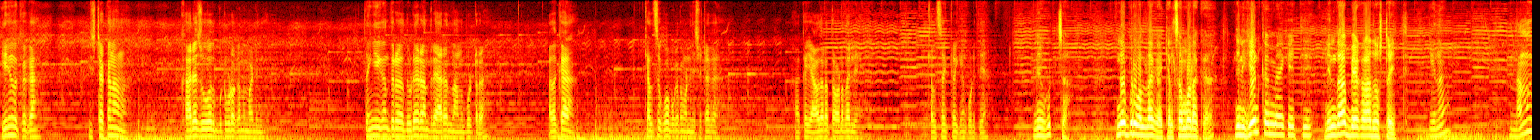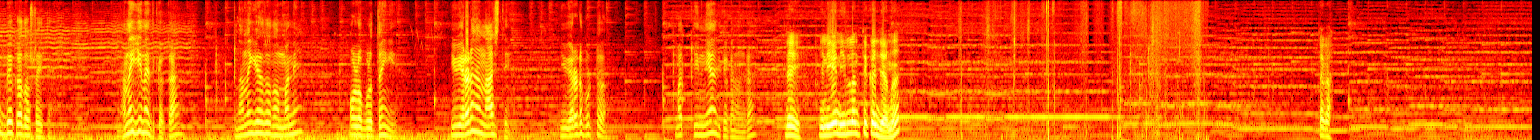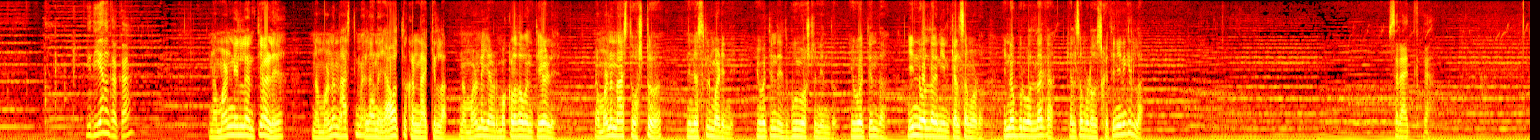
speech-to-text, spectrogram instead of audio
ಏನಿಲ್ಲ ಕಾಕ. ಇಷ್ಟಕ್ಕ ನಾನು ಕಾಲೇಜ್ ಹೋಗೋದು ಬಿಟ್ಬಿಡಕಂತ ಮಾಡೀನಿ ತಂಗಿಗಂತರ ದುಡಿಯಾರ ಅಂತ ಯಾರಲ್ಲ ನಾನು ಬಿಟ್ರೆ. ಅದಕ್ಕೆ ಕೆಲ್ಸಕ್ಕೆ ಹೋಗ್ಬೇಕಂತ ಮಾಡಿದ್ದೆ ಇಷ್ಟಾಗ ಅದಕ್ಕೆ ಯಾವ್ದಾರ ತೋಟದಲ್ಲಿ ಕೆಲಸ ಕೇಳ್ಕೊಂಡು ಕೊಡ್ತೀಯ? ಲೇ ಹುಚ್ಚ ಇನ್ನೊಬ್ರು ಹೊಲ್ದಾಗ ಕೆಲಸ ಮಾಡೋಕೆ ನಿನಗೇನು ಕಮ್ಮಿ ಆಗೈತಿ ನಿಂದ ಬೇಕಾದಷ್ಟು ಐತಿ. ಏನು? ನನಗೆ ಬೇಕಾದಷ್ಟು ಐತೆ. ನನಗೇನೈತಿ ಕಕ್ಕ ನನಗಿರೋದು ನಮ್ಮ ಮನೆ ಅವಳೊಬ್ಬಳು ತಂಗಿ. ಇವೆರಡು ನನ್ನ ಆಸ್ತಿ ಇವೆರಡು ಬಿಟ್ಟು ಮತ್ತು ಇನ್ನೇನು ಬೇಕಾ ನನಗೆ ಲೇ ಏನು ಇಲ್ಲ ಅಂತ ತಿಕ್ಕಂಜಾನ ತಗ. ಇದು ಏನು ಕಕ್ಕ ನಮ್ಮ ಅಣ್ಣ ಇಲ್ಲ ಅಂತೇಳಿ ನಮ್ಮ ಅಣ್ಣನ ಆಸ್ತಿ ಮೇಲೆ ನಾನು ಯಾವತ್ತೂ ಕಣ್ಣು ಹಾಕಿಲ್ಲ. ನಮ್ಮ ಅಣ್ಣ ಎರಡು ಮಕ್ಳು ಅದಾವ ಅಂತೇಳಿ ನಮ್ಮ ಅಣ್ಣನ ಆಸ್ತಿ ಅಷ್ಟು ನಿನ್ನ ಹೆಸರು ಮಾಡೀನಿ. ಇವತ್ತಿಂದ ಇದು ಭೂಮಿ ಅಷ್ಟು ನಿಂದು. ಇವತ್ತಿಂದ ನಿನ್ನ ಹೊಲ್ದಾಗ ನೀನು ಕೆಲಸ ಮಾಡು. ಇನ್ನೊಬ್ಬರು ಹೊಲ್ದಾಗ ಕೆಲಸ ಮಾಡೋ ಅವಶ್ಯಕತೆ ನಿನಗಿಲ್ಲ. ಸರಿ ಆಯ್ತು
